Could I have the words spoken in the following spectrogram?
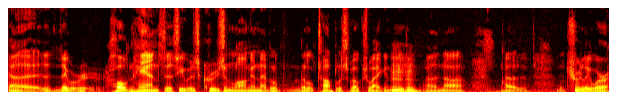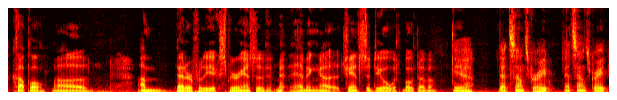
uh, they were holding hands as he was cruising along in that little, little topless Volkswagen. Mm-hmm. And uh, uh, truly were a couple. Uh, I'm better for the experience of having a chance to deal with both of them. Yeah. That sounds great. That sounds great.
